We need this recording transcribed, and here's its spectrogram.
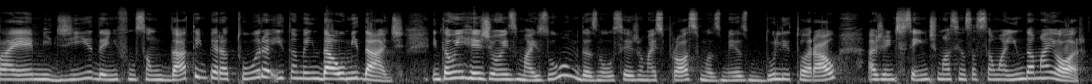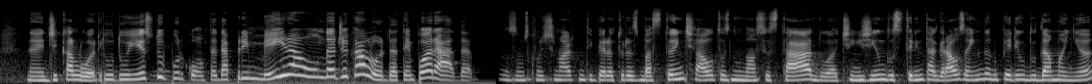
ela é medida em função da temperatura e também da umidade. Então, em regiões mais úmidas, ou seja, mais próximas mesmo do litoral, a gente sente uma sensação ainda maior né, de calor. Tudo isso por conta da primeira onda de calor da temporada. Nós vamos continuar com temperaturas bastante altas no nosso estado, atingindo os 30 graus ainda no período da manhã.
